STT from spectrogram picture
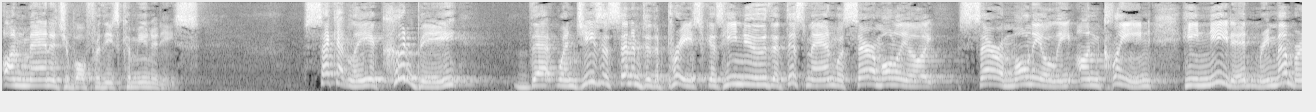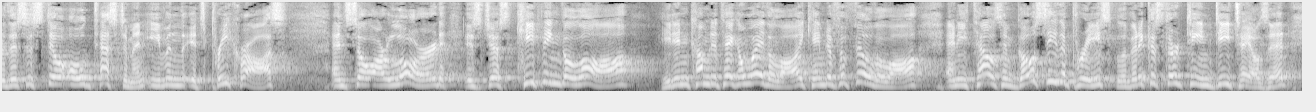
unmanageable for these communities. Secondly, it could be that when Jesus sent him to the priest, because he knew that this man was ceremonially, ceremonially unclean, he needed, remember, this is still Old Testament, even it's pre-cross, and so our Lord is just keeping the law he didn't come to take away the law. He came to fulfill the law. And he tells him, go see the priest. Leviticus 13 details it.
